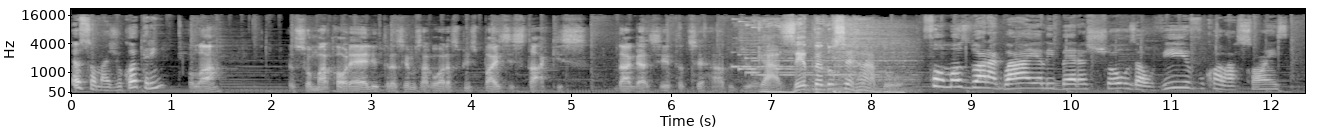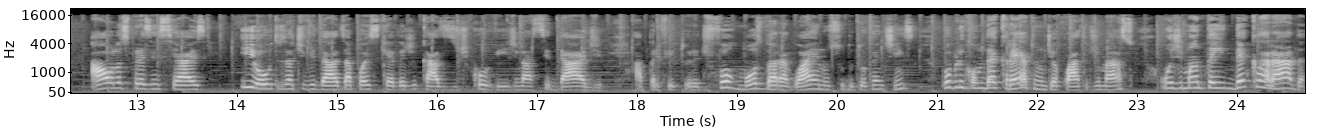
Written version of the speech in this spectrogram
Eu sou Maju Cotrim. Olá, eu sou Marco Aurélio e trazemos agora os principais destaques da Gazeta do Cerrado de hoje. Gazeta do Cerrado. Formoso do Araguaia libera shows ao vivo, colações, aulas presenciais e outras atividades após queda de casos de Covid na cidade. A Prefeitura de Formoso do Araguaia, no sul do Tocantins, publicou um decreto no dia 4 de março, onde mantém declarada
